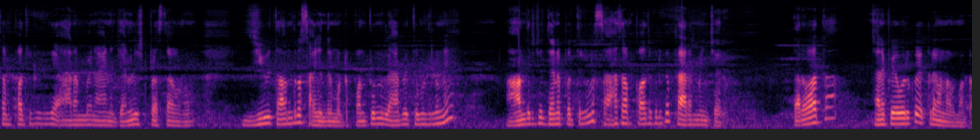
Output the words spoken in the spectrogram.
సంపాదకుడిగా ఆరంభమైన ఆయన జర్నలిస్ట్ ప్రస్తావన జీవితాంతరం సాగిందనమాట పంతొమ్మిది వందల యాభై తొమ్మిదిలోనే ఆంధ్రజ్యోతి దినపత్రికలో సహ సంపాదకుడిగా ప్రారంభించారు. తర్వాత చనిపోయే వరకు ఇక్కడే ఉన్నారన్నమాట.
